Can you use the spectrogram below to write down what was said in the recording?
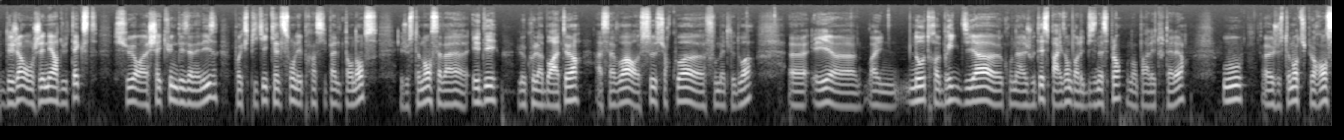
déjà, on génère du texte sur chacune des analyses pour expliquer quelles sont les principales tendances. Et justement, ça va aider le collaborateur à savoir ce sur quoi il faut mettre le doigt. Euh, et euh, ouais, une, autre brique d'IA qu'on a ajoutée, c'est par exemple dans les business plans, on en parlait tout à l'heure, où justement tu peux renseigner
